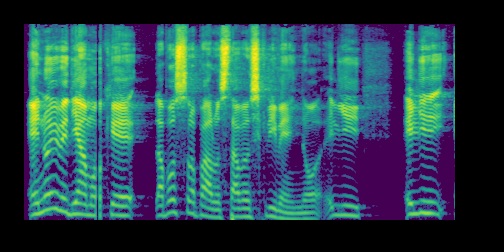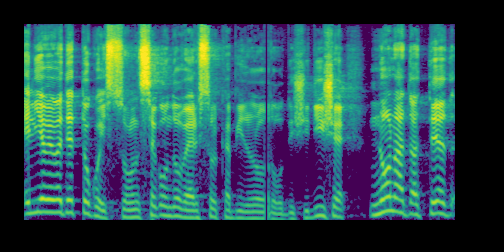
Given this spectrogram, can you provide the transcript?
E noi vediamo che l'Apostolo Paolo stava scrivendo e gli, e gli, e gli aveva detto questo nel secondo verso del capitolo 12. Dice, non adattate,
